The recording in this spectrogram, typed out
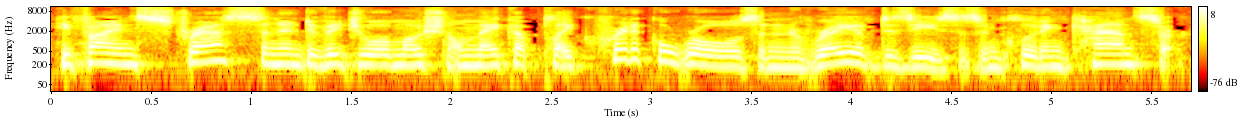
He finds stress and individual emotional makeup play critical roles in an array of diseases, including cancer,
